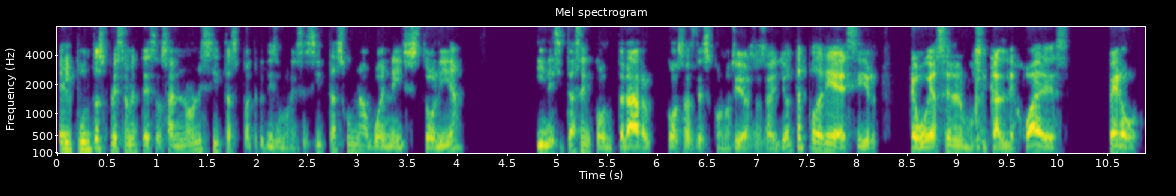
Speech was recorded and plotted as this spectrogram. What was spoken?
el punto es precisamente eso, o sea, no necesitas patriotismo, necesitas una buena historia y necesitas encontrar cosas desconocidas. O sea, yo te podría decir, te voy a hacer el musical de Juárez, pero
